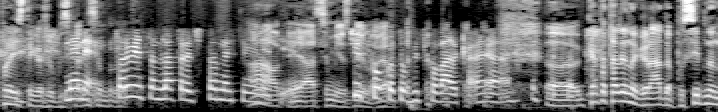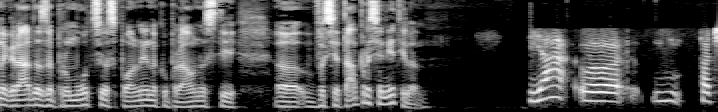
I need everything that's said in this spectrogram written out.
prej ste ga že obiskali. Ne, ne, sem prvi sem bila pred 14 leti. Okay, ja, sem jaz bil. Tako ja. kot obiskovalka. Ja. uh, kaj pa tale nagrada, posebna nagrada za promocijo spolne enakopravnosti, uh, vas je ta presenetila? Ja, pač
